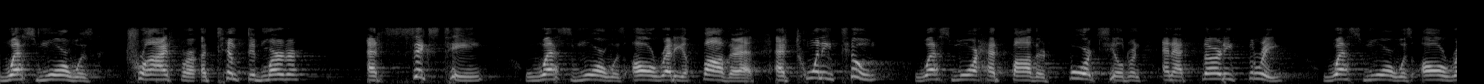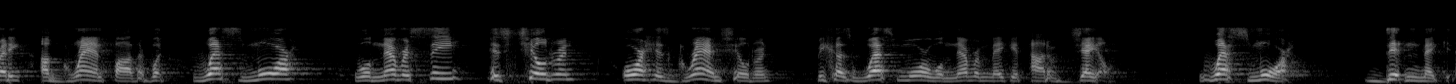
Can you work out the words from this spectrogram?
Wes Moore was tried for attempted murder. At 16, Wes Moore was already a father. At, at 22, Wes Moore had fathered four children. And at 33, Wes Moore was already a grandfather. But Wes Moore will never see his children or his grandchildren because Wes Moore will never make it out of jail. Wes Moore didn't make it.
